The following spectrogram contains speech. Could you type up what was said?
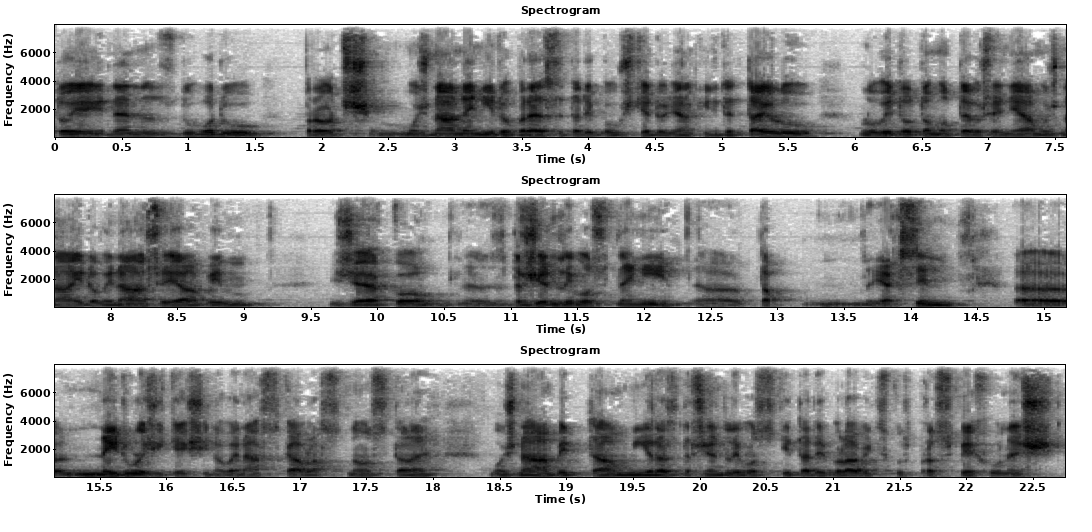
to je jeden z důvodů, proč možná není dobré se tady pouštět do nějakých detailů, mluvit o tom otevřeně a možná i novináři. Já vím, že jako eh, zdrženlivost není ta jaksi nejdůležitější novinářská vlastnost, ale možná by ta míra zdrženlivosti tady byla víc kus prospěchu než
